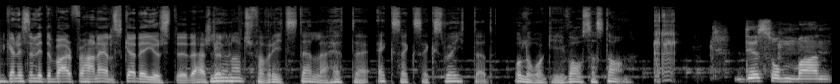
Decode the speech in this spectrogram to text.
Vi kan lyssna lite varför han älskade just eh, det här stället. Leonards favoritställe hette XXX-rated och låg i Vasastan. Det som man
